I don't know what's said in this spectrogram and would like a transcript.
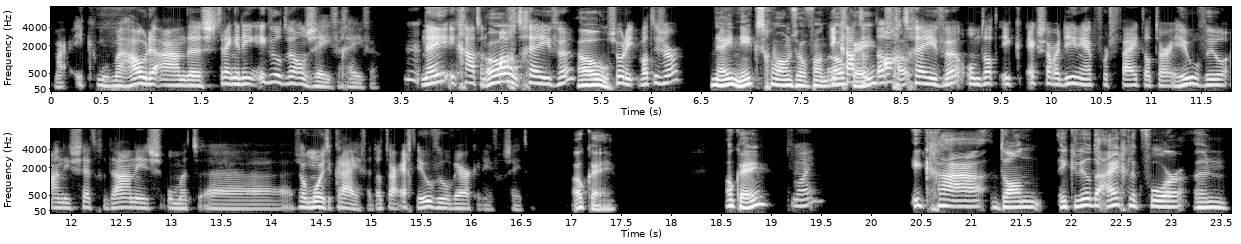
Maar ik moet me houden aan de strenge dingen. Ik wil het wel een 7 geven. Hm. Nee, ik ga het een Oh. 8 geven. Oh, Sorry, wat is er? nee, niks. Gewoon zo van, Ik ga het een Dat is 8 hoog. geven, omdat ik extra waardering heb voor het feit dat er heel veel aan die set gedaan is om het eh, zo mooi te krijgen. Dat daar echt heel veel werk in heeft gezeten. Oké. Oké. Mooi. Ik ga dan... Ik wilde eigenlijk voor een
